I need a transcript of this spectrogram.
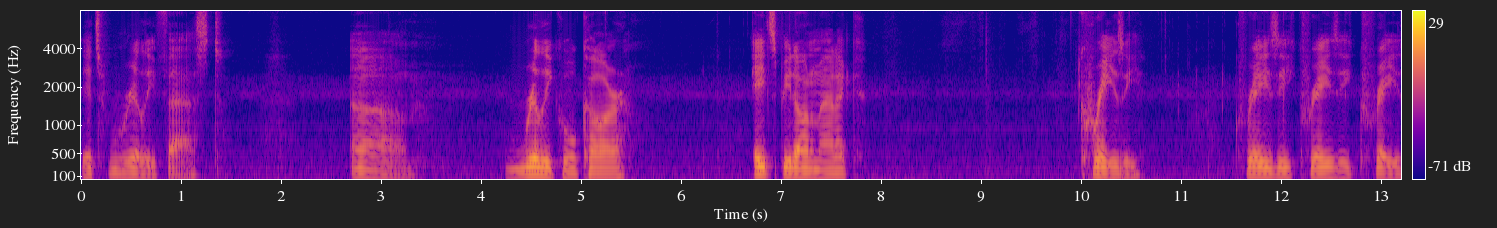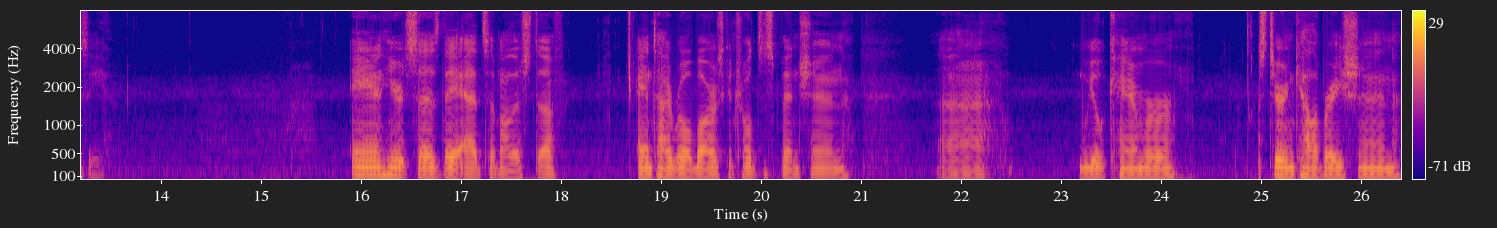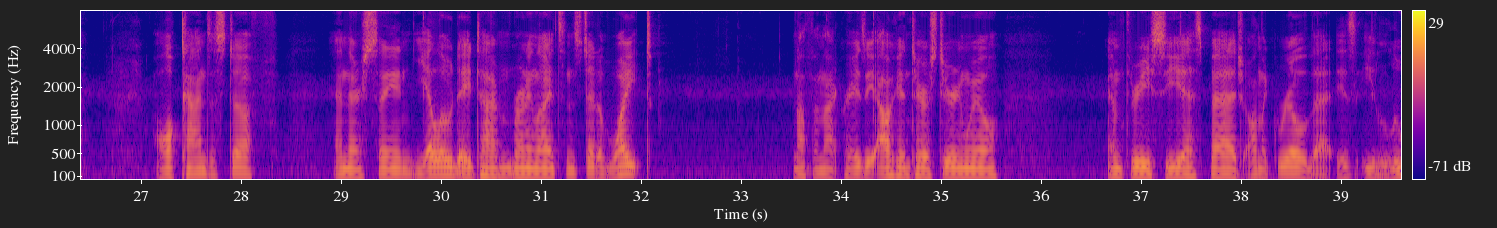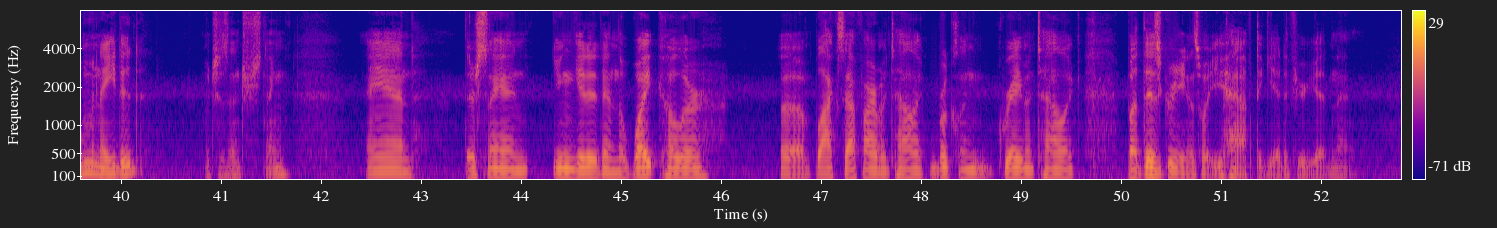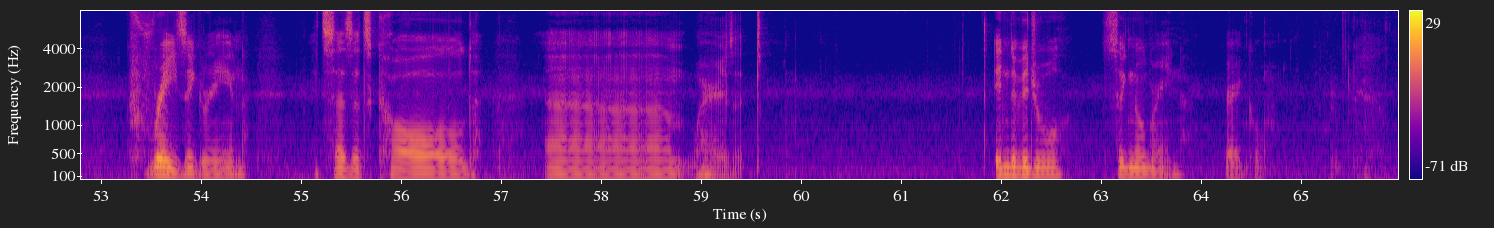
It's really fast. Um, really cool car. Eight speed automatic. Crazy. Crazy, crazy, crazy. And here it says they add some other stuff anti roll bars, controlled suspension, uh, wheel camera, steering calibration, all kinds of stuff. And they're saying yellow daytime running lights instead of white. Nothing that crazy. Alcantara steering wheel, M3 CS badge on the grill that is illuminated, which is interesting. And they're saying you can get it in the white color, uh, black sapphire metallic, Brooklyn gray metallic, but this green is what you have to get if you're getting it. Crazy green. It says it's called. Um, where is it? Individual signal green. Very cool.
